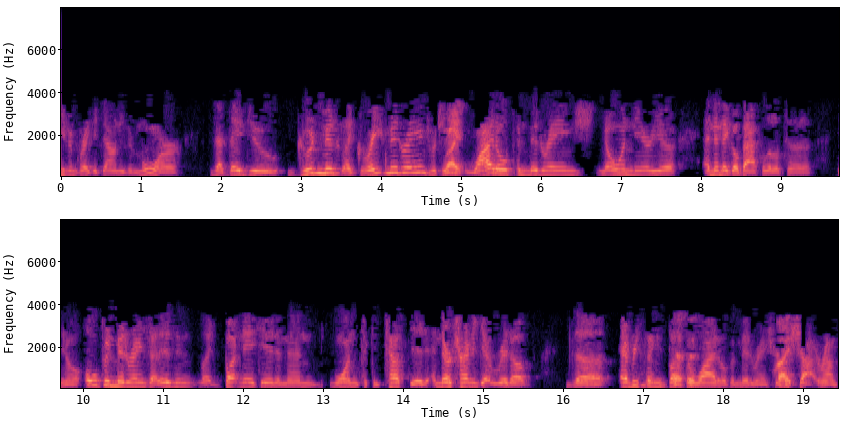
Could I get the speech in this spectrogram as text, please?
even break it down even more that they do good mid, like great mid range, which is Right. wide open mid range, no one near you, and then they go back a little to you know open mid range that isn't like butt naked, and then one to contested, and they're trying to get rid of the everything but the wide open mid range. Right. They shot around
